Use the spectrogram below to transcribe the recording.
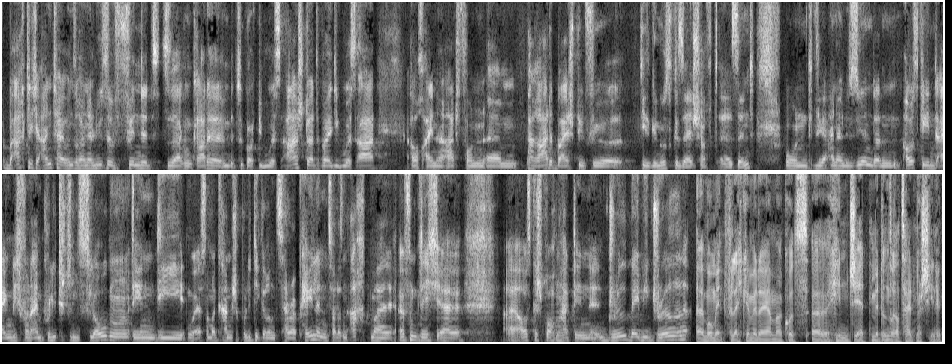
beachtlicher Anteil unserer Analyse findet sozusagen gerade in Bezug auf die USA statt, weil die USA auch eine Art von ähm, Paradebeispiel für die Genussgesellschaft äh, sind. Und wir analysieren dann ausgehend eigentlich von einem politischen Slogan, den die US-amerikanische Politikerin Sarah Palin 2008 mal öffentlich äh, äh, ausgesprochen hat, den Drill Baby Drill. Äh, Moment, vielleicht können wir da ja mal kurz äh, hinjetten mit unserer Zeitmaschine.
